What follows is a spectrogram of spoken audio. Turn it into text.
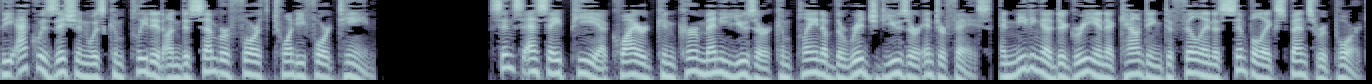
The acquisition was completed on December 4, 2014. Since SAP acquired Concur many user complain of the ridged user interface, and needing a degree in accounting to fill in a simple expense report.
